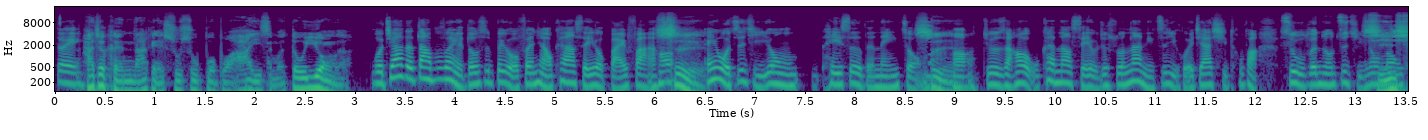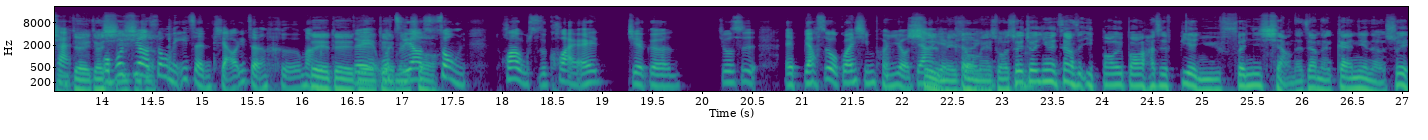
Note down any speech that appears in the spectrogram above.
对，他就可能拿给叔叔伯伯阿姨什么都用了。我家的大部分也都是被我分享，我看到谁有白发，然后是哎，我自己用黑色的那一种嘛，啊、哦，就是然后我看到谁，我就说，那你自己回家洗头发十五分钟，自己弄弄看，洗洗对，我不需要送你一整条一整盒嘛，对对对，对，我只要送花五十块，哎，这个。就是哎、欸，表示我关心朋友，这样也。是没错没错，所以就因为这样子一包一包，它是便于分享的这样的概念的，所以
